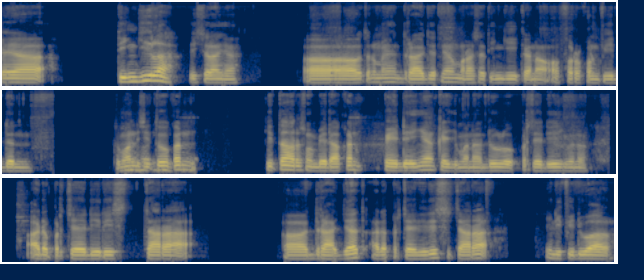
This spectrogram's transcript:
kayak tinggi lah istilahnya, eee, apa namanya, derajatnya merasa tinggi karena overconfident. Cuman di situ kan Yoi. kita harus membedakan pedenya kayak gimana dulu, percaya diri gimana. Ada percaya diri secara, eee, derajat, ada percaya diri secara individual.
